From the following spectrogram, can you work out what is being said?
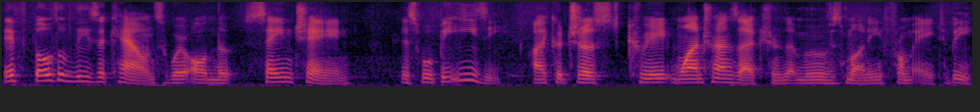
If both of these accounts were on the same chain, this would be easy. I could just create one transaction that moves money from A to B.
